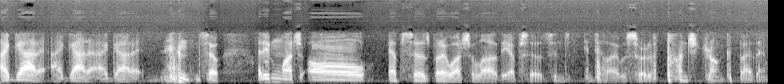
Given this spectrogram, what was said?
I got it. I got it. I got it. And so I didn't watch all episodes, but I watched a lot of the episodes in, until I was sort of punch drunk by them.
